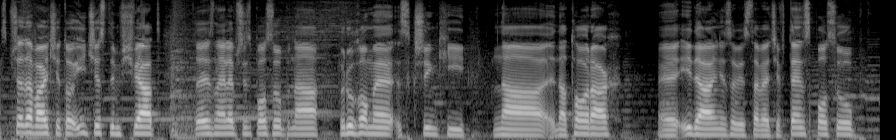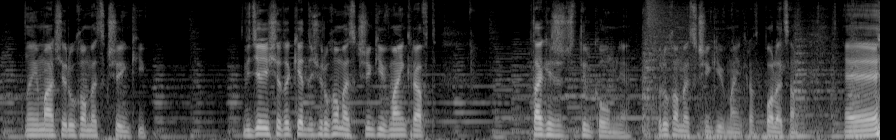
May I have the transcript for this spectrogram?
Sprzedawajcie to, idźcie z tym w świat. To jest najlepszy sposób na ruchome skrzynki na, na torach. E, idealnie sobie stawiacie w ten sposób. No i macie ruchome skrzynki. Widzieliście to kiedyś, ruchome skrzynki w Minecraft? Takie rzeczy tylko u mnie. Ruchome skrzynki w Minecraft, polecam. E,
